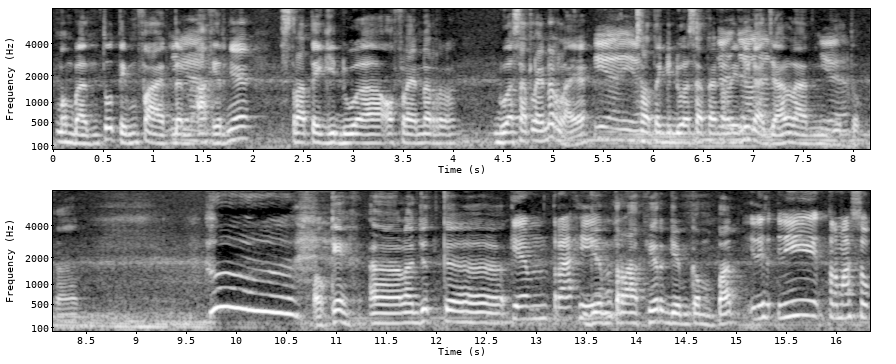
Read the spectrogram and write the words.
membantu tim fight dan Iya. akhirnya strategi dua offlaner dua set laner lah ya. Iya, iya. Strategi dua set laner ini nggak jalan, jalan. Iya. gitu kan. Oke, eh, lanjut ke game terakhir. game terakhir, game keempat. ini ini termasuk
